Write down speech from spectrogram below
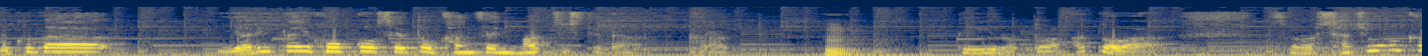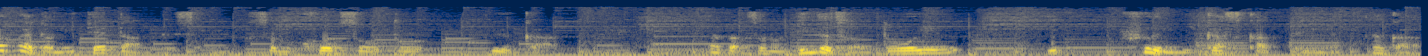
僕がやりたい方向性と完全にマッチしてたからっうん。ていうのと、あとは、その社長の考えと似てたんですよね。その構想というか、なんかその技術をどういう風に活かすかっていう、なんか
